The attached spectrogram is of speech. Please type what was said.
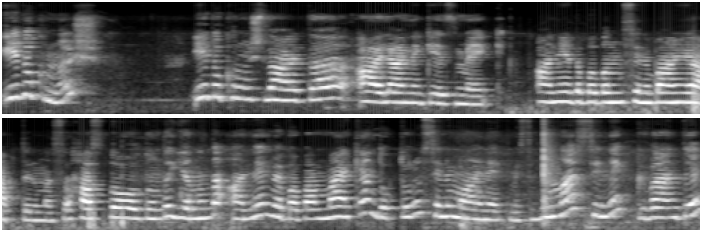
İyi dokunuş. İyi dokunuşlarda ailenle gezmek, anne ya da babanın seni banyo yaptırması, hasta olduğunda yanında annen ve baban varken doktorun seni muayene etmesi. Bunlar seni güvende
